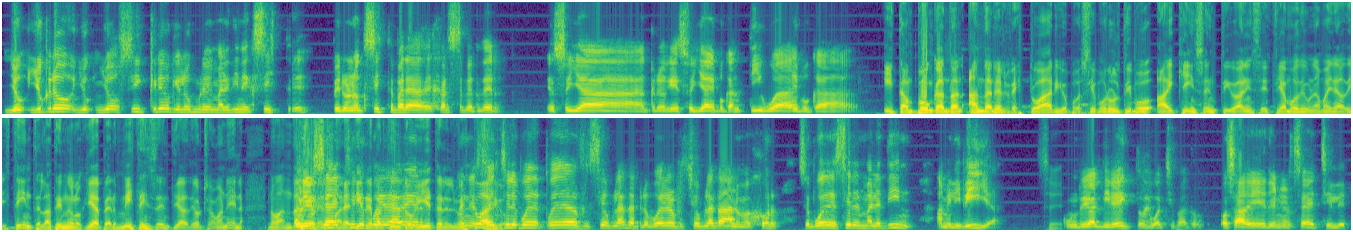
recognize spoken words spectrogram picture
yo, yo creo, yo, yo sí creo que el hombre del maletín existe, pero no existe para dejarse perder. Eso ya, creo que eso ya época antigua, época Y tampoco andan, anda en el vestuario, pues si por último hay que incentivar, incentivamos de una manera distinta. La tecnología permite incentivar de otra manera. No andar con el maletín repartiendo billetes en el Universidad de vestuario. Chile puede, puede haber ofrecido plata, pero puede haber ofrecido plata a lo mejor, se puede decir el maletín a Melipilla, Sí. un rival directo de Guachipato, o sea, de, de Universidad de Chile.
